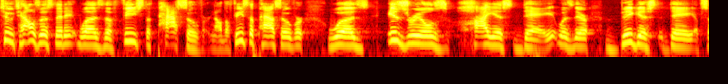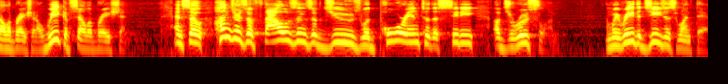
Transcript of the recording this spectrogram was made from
2 tells us that it was the feast of Passover. Now, the feast of Passover was Israel's highest day. It was their biggest day of celebration, a week of celebration. And so hundreds of thousands of Jews would pour into the city of Jerusalem. And we read that Jesus went there.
